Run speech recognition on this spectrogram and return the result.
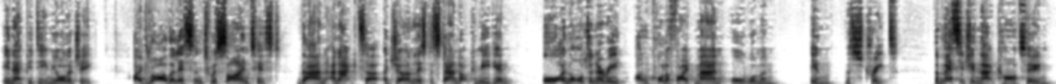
in epidemiology. I'd rather listen to a scientist than an actor, a journalist, a stand up comedian, or an ordinary, unqualified man or woman in the street. The message in that cartoon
